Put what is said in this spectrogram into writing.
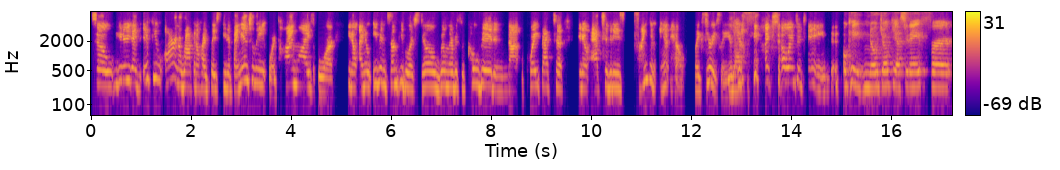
So, you know, you guys, if you are in a rock and a hard place, either financially or time wise or you know, I know even some people are still real nervous with COVID and not quite back to, you know, activities. Find an ant hill. Like seriously, you're yes. just like so entertained. Okay, no joke. Yesterday, for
